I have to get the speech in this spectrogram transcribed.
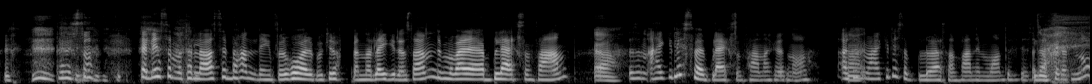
Det er, liksom, det er liksom å ta laserbehandling for håret på kroppen og legger og sånn. Du må være blek som faen. Ja. Sånn, jeg har ikke lyst til å være blek som faen akkurat nå. Akkurat, jeg har ikke lyst til å blø som faen i månedsvis akkurat nå.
